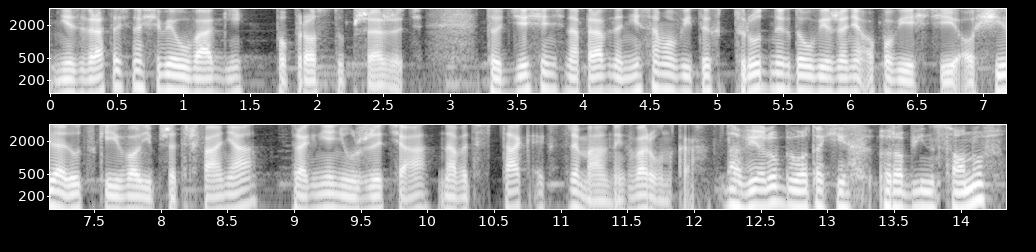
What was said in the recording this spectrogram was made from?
nie zwracać na siebie uwagi, po prostu przeżyć. To dziesięć naprawdę niesamowitych, trudnych do uwierzenia opowieści o sile ludzkiej woli przetrwania, pragnieniu życia, nawet w tak ekstremalnych warunkach. A wielu było takich Robinsonów?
